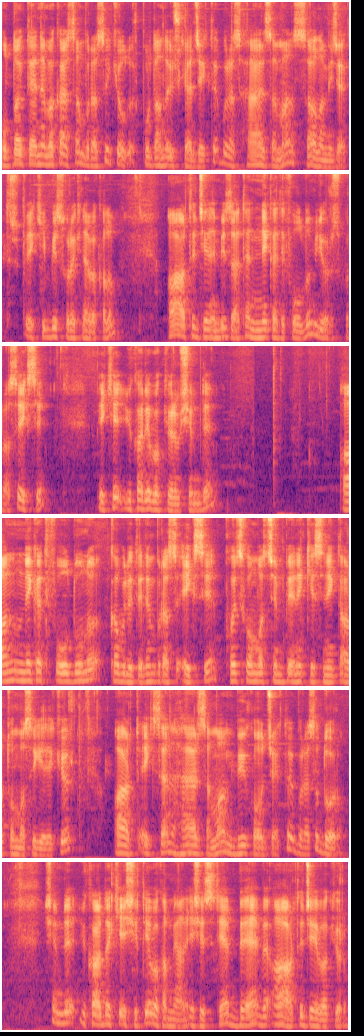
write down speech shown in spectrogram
Mutlak değerine bakarsam burası 2 olur. Buradan da 3 gelecektir. Burası her zaman sağlamayacaktır. Peki bir sonrakine bakalım. A artı C'nin biz zaten negatif olduğunu biliyoruz. Burası eksi. Peki yukarıya bakıyorum şimdi. A'nın negatif olduğunu kabul edelim. Burası eksi. Pozitif olması için B'nin kesinlikle artı olması gerekiyor. Artı eksen her zaman büyük olacaktır. Burası doğru. Şimdi yukarıdaki eşitliğe bakalım. Yani eşitliğe B ve A artı C'ye bakıyorum.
